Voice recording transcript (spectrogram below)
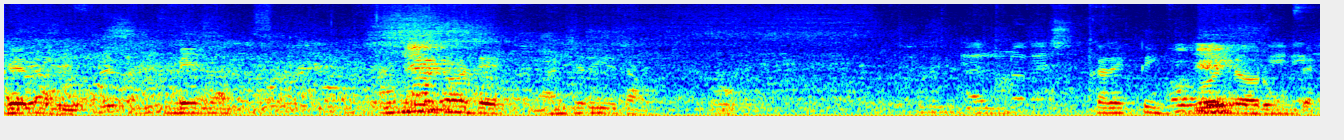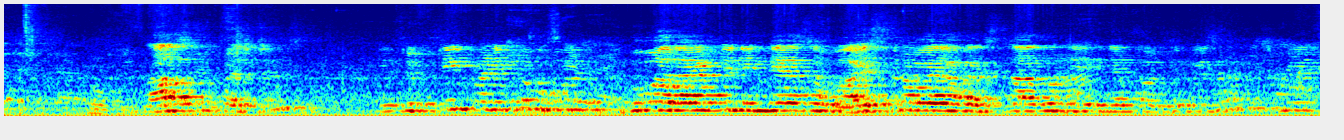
Mela. Mela. Anjali got it. Anjali is out. Correcting. Go in the room there. Last two questions. In 1524, who, who arrived in India as a viceroy of Estado de India Portuguesa, which means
